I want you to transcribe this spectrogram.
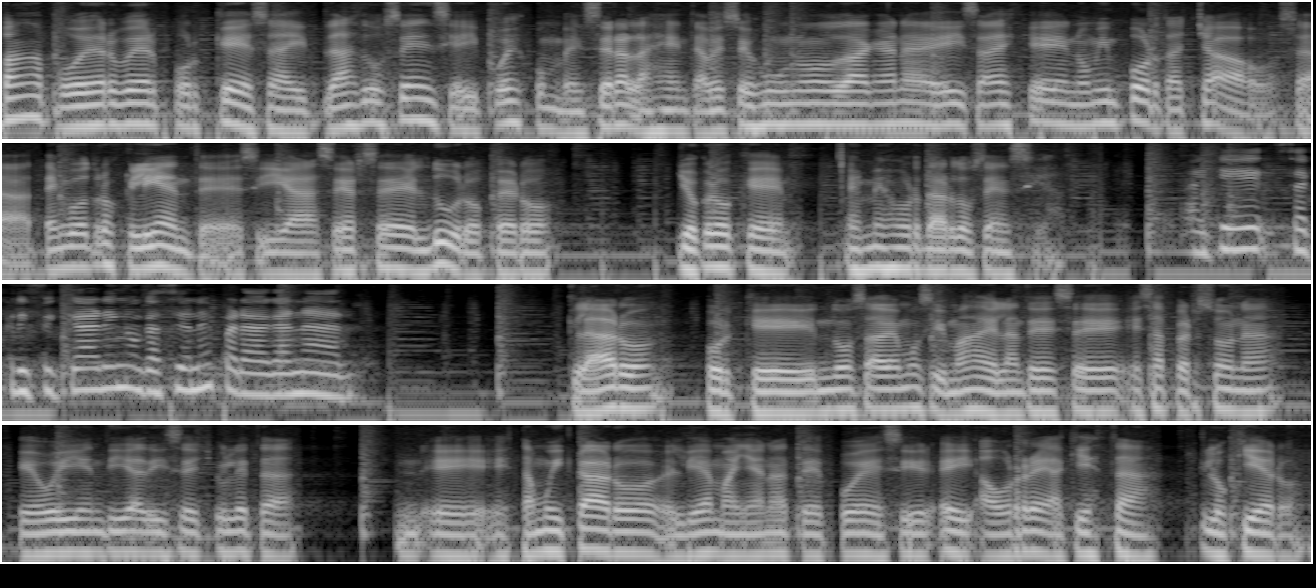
van a poder ver por qué, o sea, y das docencia y puedes convencer a la gente. A veces uno da ganas de, ¿sabes qué? No me importa, chao, o sea, tengo otros clientes y hacerse el duro, pero yo creo que es mejor dar docencia. Hay que sacrificar en ocasiones para ganar. Claro, porque no sabemos si más adelante ese, esa persona que hoy en día dice, chuleta, eh, está muy caro, el día de mañana te puede decir, hey, ahorré, aquí está, lo quiero.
